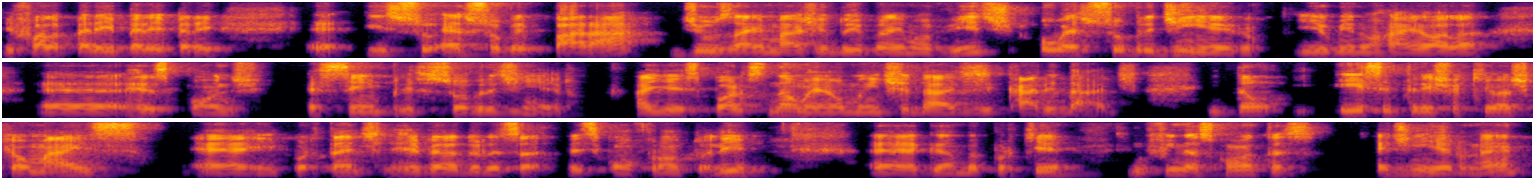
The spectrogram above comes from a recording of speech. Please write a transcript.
e fala: peraí, peraí, peraí. É, isso é sobre parar de usar a imagem do Ibrahimovic ou é sobre dinheiro? E o Mino Raiola é, responde: é sempre sobre dinheiro. A EA Sports não é uma entidade de caridade. Então, esse trecho aqui eu acho que é o mais é, importante, revelador dessa, desse confronto ali, é, Gamba, porque, no fim das contas, é dinheiro, né?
